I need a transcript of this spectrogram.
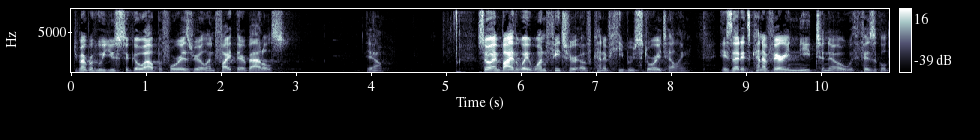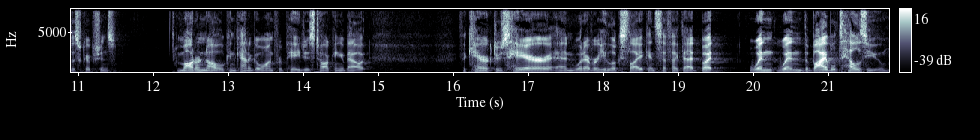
Do you remember who used to go out before Israel and fight their battles? Yeah. So, and by the way, one feature of kind of Hebrew storytelling is that it's kind of very neat to know with physical descriptions. A modern novel can kind of go on for pages talking about the character's hair and whatever he looks like and stuff like that. But when, when the Bible tells you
